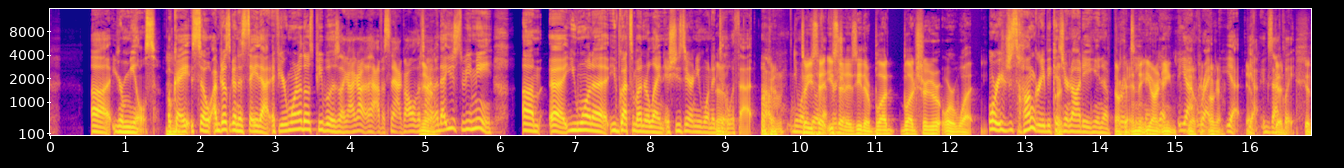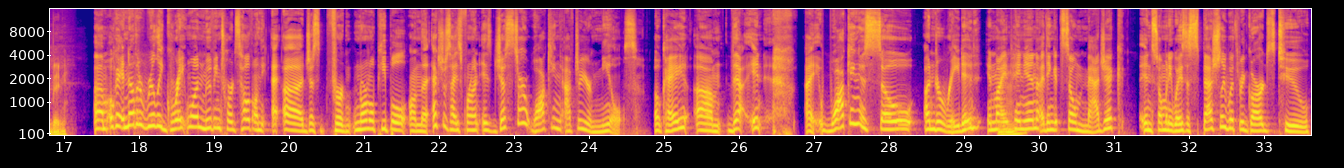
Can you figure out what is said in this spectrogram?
Uh, your meals. Okay. So I'm just going to say that if you're one of those people who's like, I got to have a snack all the time, Yeah. and that used to be me, um, uh, you want to, you've got some underlying issues there and you want to deal with that. Okay. Um, so you wanna you said you said sure. it's either blood blood sugar or what? or you're just hungry because you're not eating enough protein. Okay, and you aren't yeah, eating. yeah, okay, right. okay. Yeah, yeah, Good, exactly. Good, baby. Um, okay, another really great one moving towards health on the uh, just for normal people on the exercise front is just start walking after your meals. Okay, um, that in I, walking is so underrated in my opinion. I think it's so magic in so many ways, especially with regards to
